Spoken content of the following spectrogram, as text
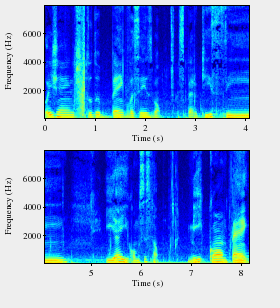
Oi, gente, tudo bem com vocês? Bom, espero que sim. E aí, como vocês estão? Me contem.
